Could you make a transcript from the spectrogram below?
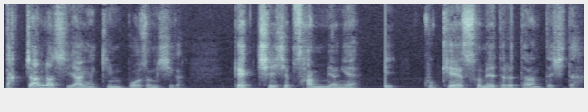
딱 잘라서 이야기한 김보성 씨가 173명의 국회에 섬에 들었다는 뜻이다.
